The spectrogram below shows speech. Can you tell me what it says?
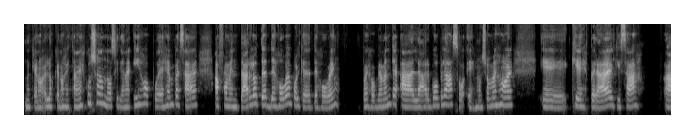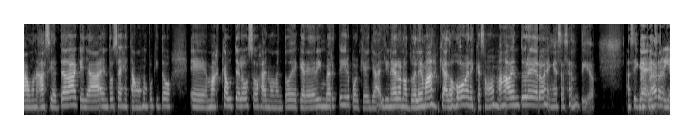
los que nos están escuchando, si tienes hijos, puedes empezar a fomentarlos desde joven, porque desde joven, pues obviamente a largo plazo es mucho mejor eh, que esperar quizás a, una, cierta edad que ya entonces estamos un poquito eh, más cautelosos al momento de querer invertir porque ya el dinero nos duele más que a los jóvenes que somos más aventureros en ese sentido. Así que... claro, y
